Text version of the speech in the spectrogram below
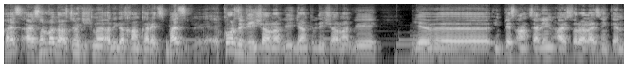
Բայց այսօրվա գազությունը քիչ մը ադիգա խանգարեց, բայց կորզը պիտի շարունակվի, ցանկը պիտի շարունակվի եւ ինչպես անցյալին այսօր էլ այսինքն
